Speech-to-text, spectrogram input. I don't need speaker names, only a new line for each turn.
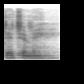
did to me.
